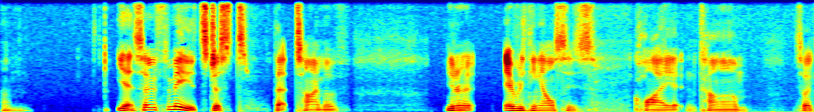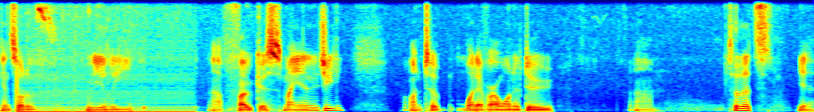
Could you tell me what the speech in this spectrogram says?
Um, yeah, so for me, it's just that time of, you know, everything else is quiet and calm, so I can sort of really uh, focus my energy onto whatever I want to do. Um, so that's yeah,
